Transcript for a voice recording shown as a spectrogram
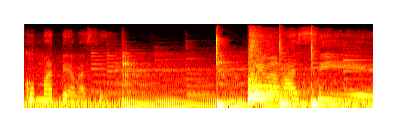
Kumat ya Mas. Terima kasih.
